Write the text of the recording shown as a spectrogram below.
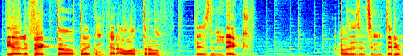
Activa el efecto, puede convocar a otro desde el deck. Ah, no, desde el cementerio.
